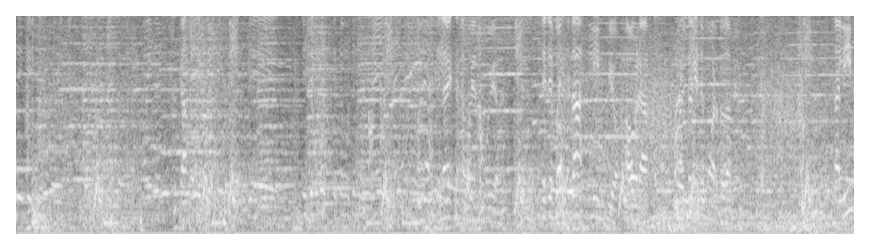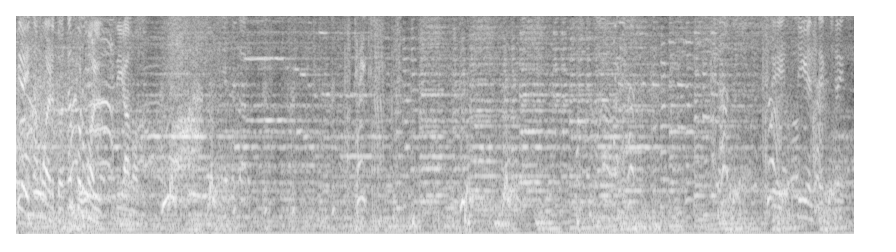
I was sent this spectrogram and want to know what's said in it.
Difícil, este, este box El está moviendo muy bien. Este box está limpio. Ahora, puede ser que esté muerto también. Está limpio y está muerto. Está en formol, digamos. Sí, sigue el tech chase.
